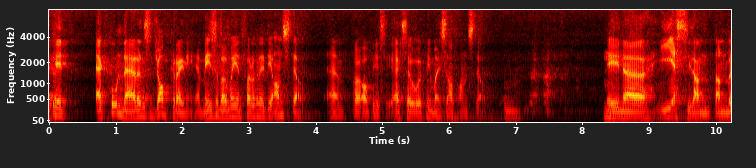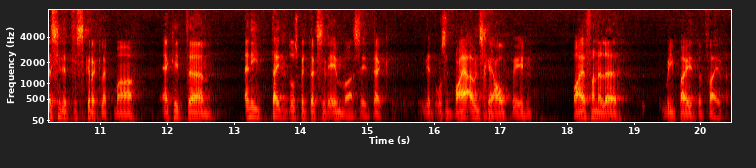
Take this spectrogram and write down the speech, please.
Ek het ek kon nêrens 'n job kry nie. En mense wou my eenvoudig net nie aanstel. Ehm um, obviously, ek sou ook nie myself aanstel. En uh yes, dan dan mis jy dit verskriklik, maar ek het ehm um, in die tyd wat ons by Tuks FM was, het ek jy weet ons het baie ouens gehelp en baie van hulle repaid the favor.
